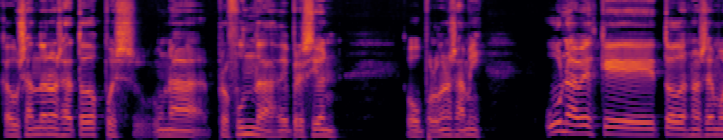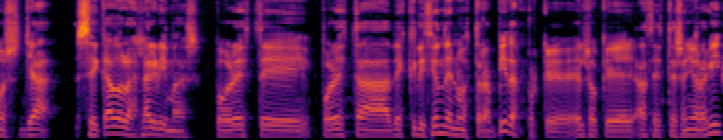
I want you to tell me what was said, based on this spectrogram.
causándonos a todos pues una profunda depresión, o por lo menos a mí. Una vez que todos nos hemos ya secado las lágrimas por este por esta descripción de nuestras vidas, porque es lo que hace este señor aquí.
